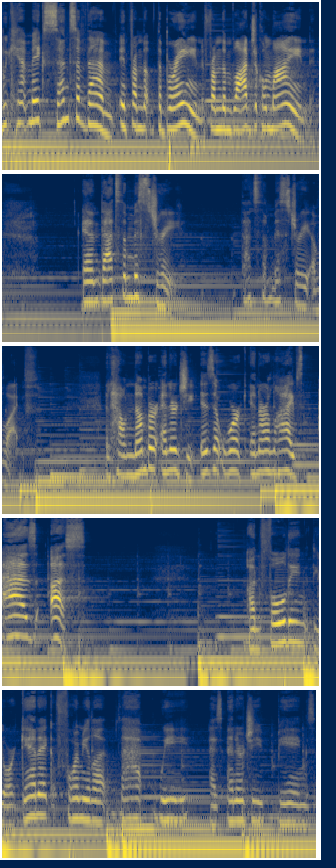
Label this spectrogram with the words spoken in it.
we can't make sense of them from the, the brain, from the logical mind. And that's the mystery. That's the mystery of life. And how number energy is at work in our lives as us, unfolding the organic formula that we as energy beings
